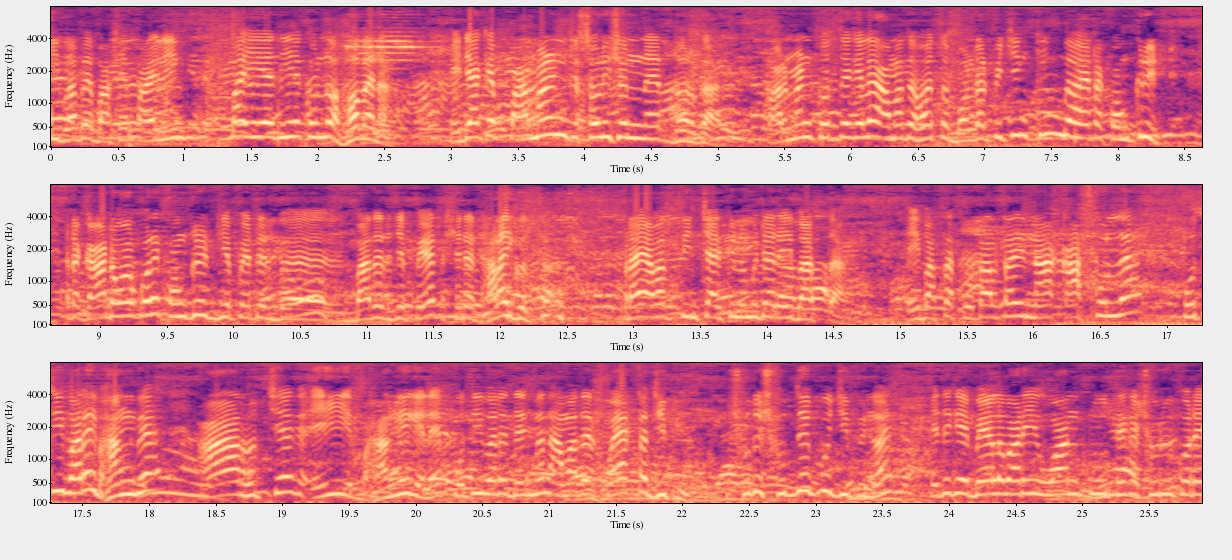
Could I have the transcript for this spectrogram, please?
এইভাবে বাসে পাইলিং বা ইয়ে দিয়ে করলে হবে না। এটাকে পার্মানেন্ট সলিউশনের দরকার। পার্মানেন্ট করতে গেলে আমাদের হয়তো বল্ডার পিচিং কিংবা একটা কংক্রিট একটা গার্ড ওয়ার করে কংক্রিট যে পেটের বাঁধের যে পেট, সেটা ঢালাই করতে প্রায় আবার তিন চার কিলোমিটার এই বাঁধটা এই বাচ্চা টোটালটাই না কাজ করলে প্রতিবারেই ভাঙবে। আর হচ্ছে এই ভাঙে গেলে প্রতিবারে দেখবেন আমাদের কয়েকটা জিপি, শুধু সুদেবপুর জিপি নয়, এদিকে বেলবাড়ি ওয়ান টু থেকে শুরু করে,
